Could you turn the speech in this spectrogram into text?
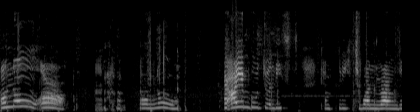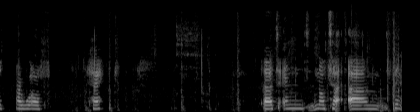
Oh no! Oh, oh no! I, I am going to at least complete one round of Tower of Heck uh, to end, not to um, fin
